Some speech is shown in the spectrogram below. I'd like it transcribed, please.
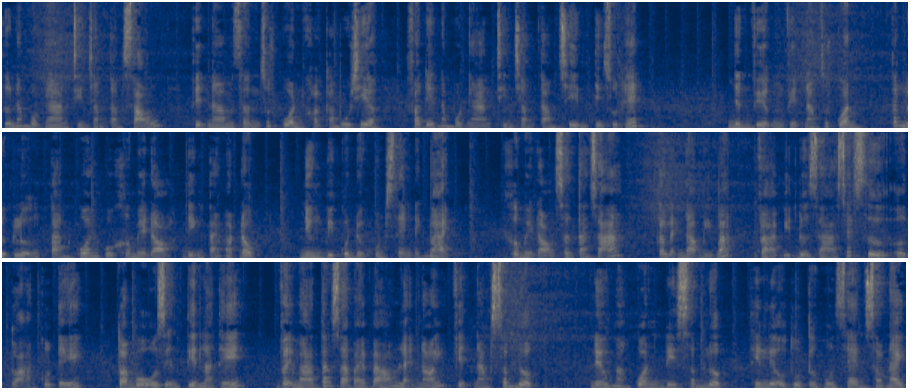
Từ năm 1986, Việt Nam dần rút quân khỏi Campuchia và đến năm 1989 thì rút hết. Nhân việc Việt Nam rút quân, các lực lượng tàn quân của Khmer Đỏ định tái hoạt động nhưng bị quân đội Hun Sen đánh bại. Khmer Đỏ dần tan rã, các lãnh đạo bị bắt và bị đưa ra xét xử ở tòa án quốc tế. Toàn bộ diễn tiến là thế. Vậy mà tác giả bài báo lại nói Việt Nam xâm lược. Nếu mang quân đi xâm lược thì liệu Thủ tướng Hun Sen sau này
